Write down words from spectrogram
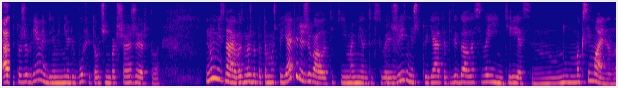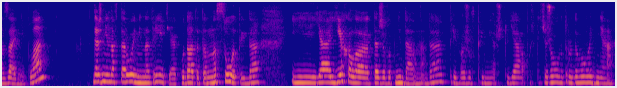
А... В то же время для меня любовь — это очень большая жертва. Ну, не знаю, возможно, потому что я переживала такие моменты в своей mm-hmm. жизни, что я отодвигала свои интересы ну, максимально на задний план. Даже не на второй, не на третий, а куда-то там на сотый, да. И я ехала даже вот недавно, да, привожу в пример, что я после тяжелого трудового дня,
